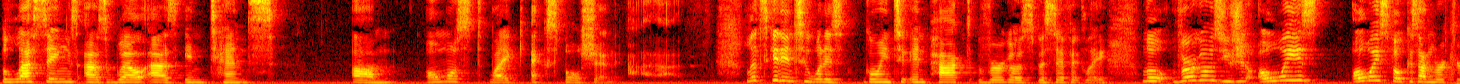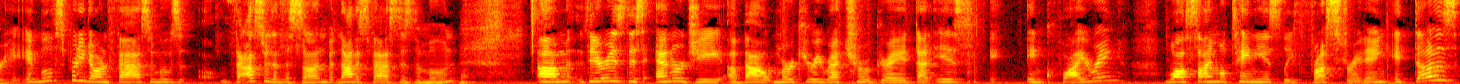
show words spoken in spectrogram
Blessings as well as intense um, almost like expulsion. Let's get into what is going to impact Virgos specifically. Well, Virgos, you should always always focus on Mercury. It moves pretty darn fast. It moves faster than the sun, but not as fast as the moon. Um, there is this energy about Mercury retrograde that is inquiring while simultaneously frustrating. It does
